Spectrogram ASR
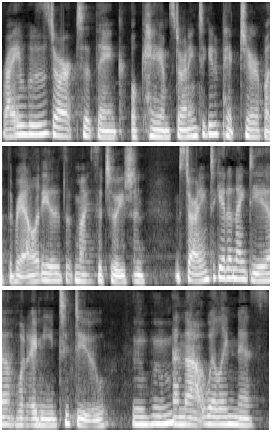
right? Mm-hmm. We start to think, okay, I'm starting to get a picture of what the reality is of my situation. I'm starting to get an idea of what I need to do. Mm-hmm. And that willingness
